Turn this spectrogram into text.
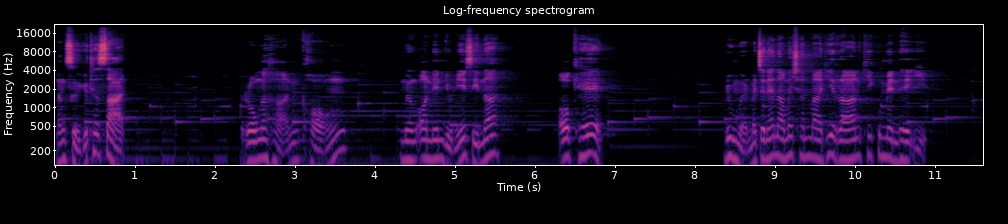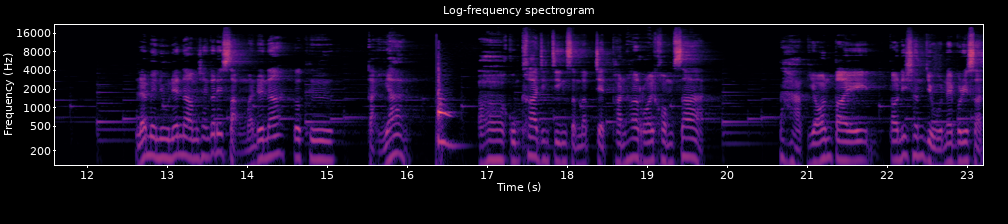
หนังสือยุทธศาสตร์ โรงอาหารของเมืองออนเนนอยู่นี่สินะ โอเค ดูเหมือนมันจะแนะนำให้ฉันมาที่ร้านคิคุเมนเทอิและเมนูแนะนำฉันก็ได้สั่งมาด้วยนะ ก็คือไก่ย่างอ่าคุ้มค่าจริงๆสำหรับ 7,500 คอมซ่าถ้าหากย้อนไปตอนที่ฉันอยู่ในบริษัท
